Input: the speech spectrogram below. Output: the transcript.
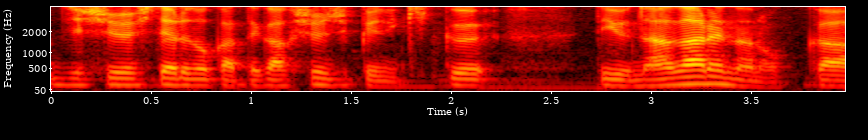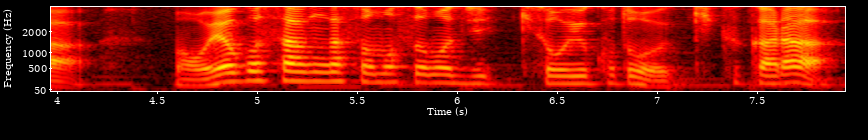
自習してるのかって学習塾に聞くっていう流れなのか、まあ、親御さんがそもそもじそういうことを聞くから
